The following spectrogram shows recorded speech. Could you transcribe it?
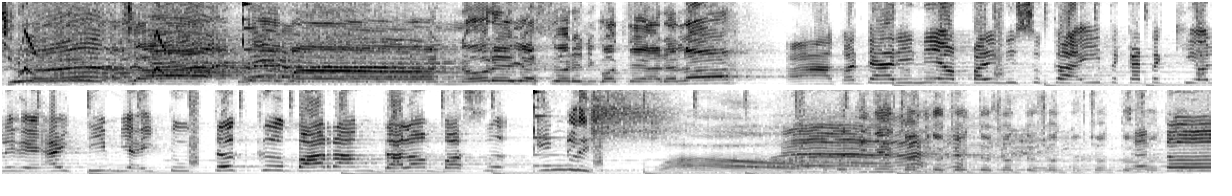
Cucak Teman Orang yang suara ni konten adalah Ah, konten hari ini yang paling disukai teka-teki oleh AI team iaitu teka barang dalam bahasa English. Wow Ah. Sepertinya contoh contoh contoh contoh contoh Contoh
